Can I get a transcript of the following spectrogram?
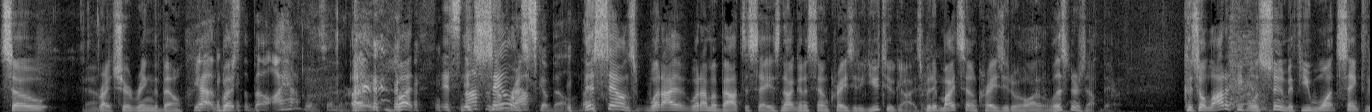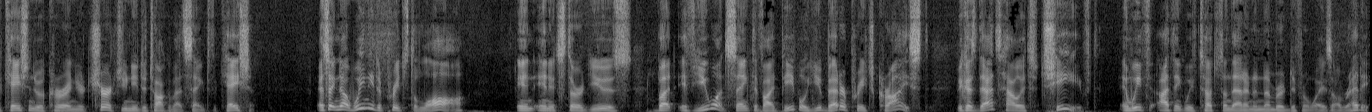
So, right, sure, ring the bell. yeah, but where's the bell? I have one somewhere. uh, but It's it not the Nebraska bell. That's This sounds what I what I'm about to say is not going to sound crazy to you two guys, but it might sound crazy to a lot of the listeners out there. Because a lot of people assume if you want sanctification to occur in your church, you need to talk about sanctification. It's like no, we need to preach the law in in its third use. But if you want sanctified people, you better preach Christ because that's how it's achieved. And we've I think we've touched on that in a number of different ways already.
